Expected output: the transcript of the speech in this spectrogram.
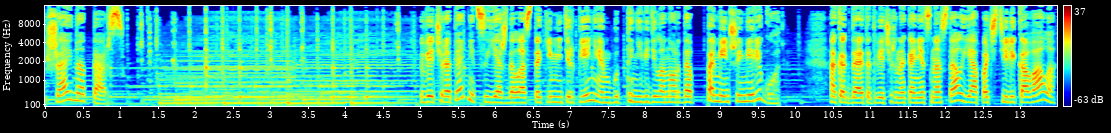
Шайна Тарс. Вечера пятницы я ждала с таким нетерпением, будто не видела Норда по меньшей мере год. А когда этот вечер наконец настал, я почти ликовала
